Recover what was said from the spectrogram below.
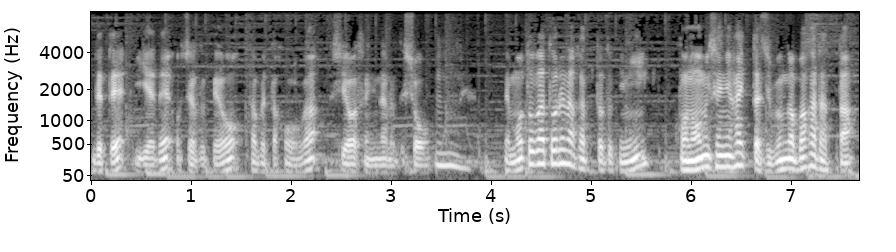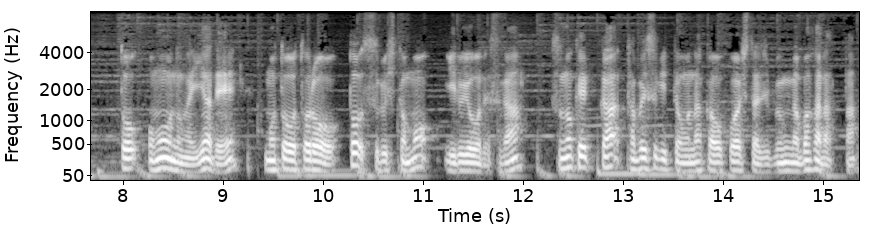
出て家でお茶漬けを食べた方が幸せになるでしょう。うん。で元が取れなかった時に、このお店に入った自分がバカだったと思うのが嫌で、元を取ろうとする人もいるようですが、その結果、食べ過ぎてお腹を壊した自分がバカだった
